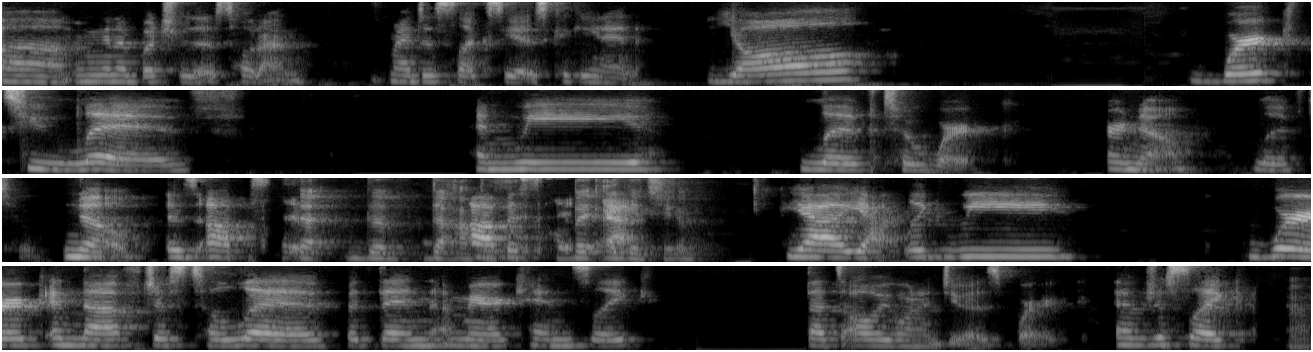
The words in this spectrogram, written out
um, I'm gonna butcher this. Hold on, my dyslexia is kicking in. Y'all work to live and we live to work or no live to no it's opposite the the, the opposite, Opposite, but yeah. I get you. yeah yeah like we work enough just to live but then americans like that's all we want to do is work i'm just like Yeah.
